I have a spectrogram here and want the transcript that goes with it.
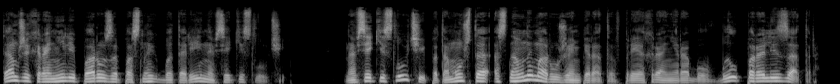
Там же хранили пару запасных батарей на всякий случай. На всякий случай, потому что основным оружием пиратов при охране рабов был парализатор.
